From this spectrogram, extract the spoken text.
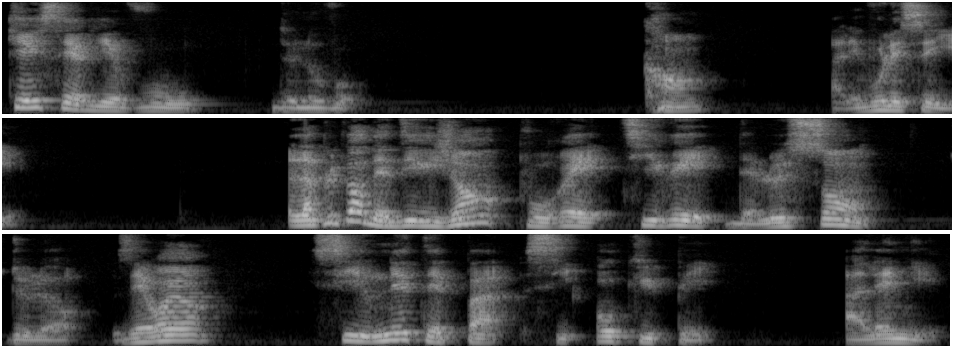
qu'essayeriez-vous de nouveau? Quand allez-vous l'essayer? La plupart des dirigeants pourraient tirer des leçons de leurs erreurs s'ils n'étaient pas si occupés à l'aigner.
